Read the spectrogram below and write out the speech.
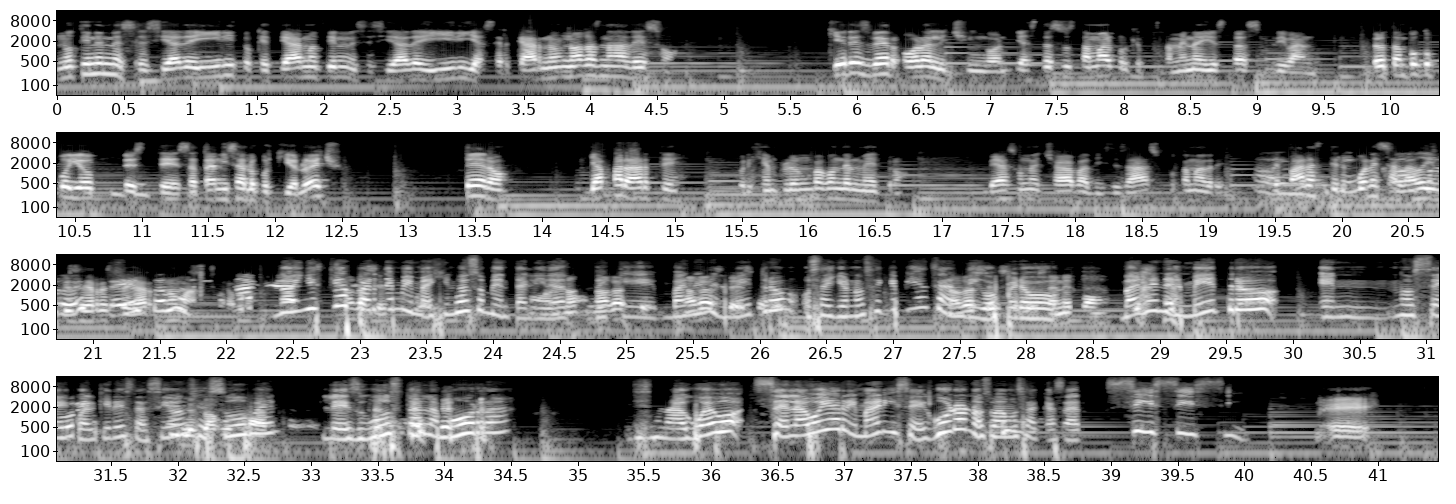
No tienes necesidad de ir y toquetear, no tienes necesidad de ir y acercar, no, hagas nada de eso. ¿Quieres ver? Órale, chingón. Y hasta eso está mal porque pues, también ahí estás privando. Pero tampoco puedo yo este, satanizarlo porque yo lo he hecho. Pero ya pararte, por ejemplo, en un vagón del metro, veas una chava, dices, ah, su puta madre, te paras, te le pones al lado y empiezas a restregar, no mames, No, y es que aparte me imagino su mentalidad de que van en el metro, o sea, yo no sé qué piensan, digo, pero van en el metro, en, no sé, cualquier estación, se suben, les gusta la morra, dicen, a huevo, se la voy a arrimar y seguro nos vamos a casar. Sí, sí, sí. Eh,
